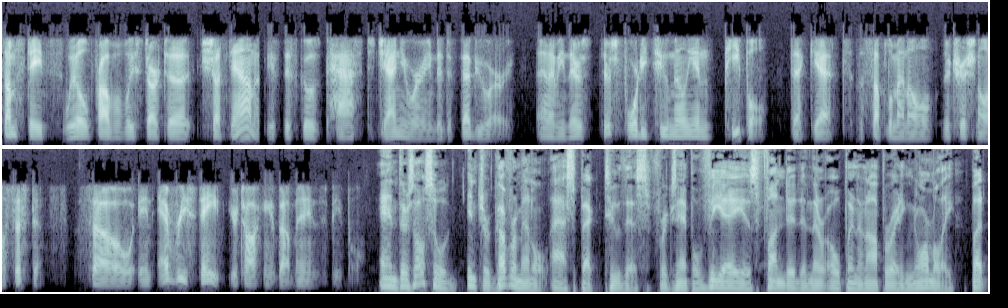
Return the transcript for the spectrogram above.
some states will probably start to shut down if this goes past January into February. And I mean, there's there's 42 million people that get the supplemental nutritional assistance. So in every state, you're talking about millions of people. And there's also an intergovernmental aspect to this. For example, VA is funded and they're open and operating normally. But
